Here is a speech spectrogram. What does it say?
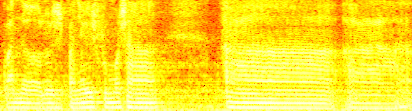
cuando los españoles fuimos a, a,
